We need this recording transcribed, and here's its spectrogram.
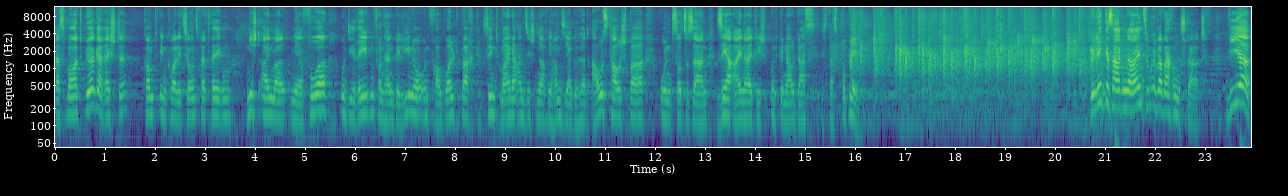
Das Wort Bürgerrechte kommt in Koalitionsverträgen nicht einmal mehr vor. Und die Reden von Herrn Bellino und Frau Goldbach sind meiner Ansicht nach, wir haben sie ja gehört, austauschbar und sozusagen sehr einheitlich. Und genau das ist das Problem. Wir LINKE sagen Nein zum Überwachungsstaat. Wir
